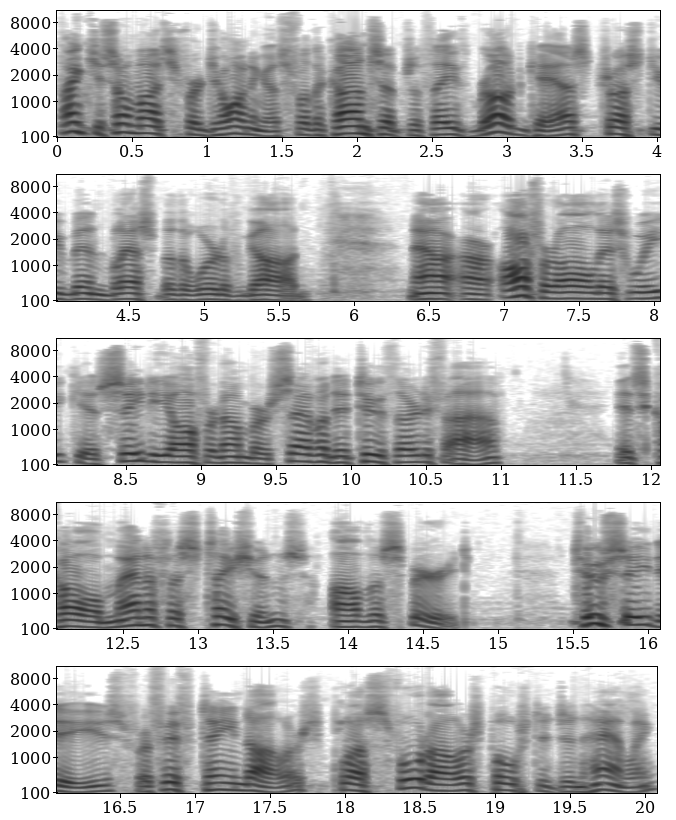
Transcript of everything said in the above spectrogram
Thank you so much for joining us for the Concepts of Faith broadcast. Trust you've been blessed by the Word of God. Now, our offer all this week is CD offer number 7235. It's called Manifestations of the Spirit two CDs for $15 plus $4 postage and handling,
